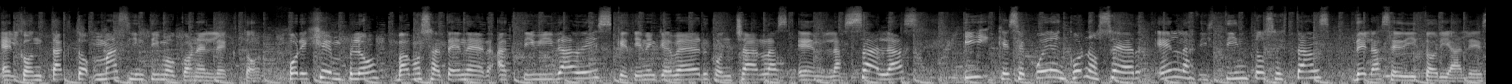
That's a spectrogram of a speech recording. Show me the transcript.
el contacto más íntimo con el lector. Por ejemplo, vamos a tener actividades que tienen que ver con charlas en las salas y que se pueden conocer en los distintos stands de las editoriales.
